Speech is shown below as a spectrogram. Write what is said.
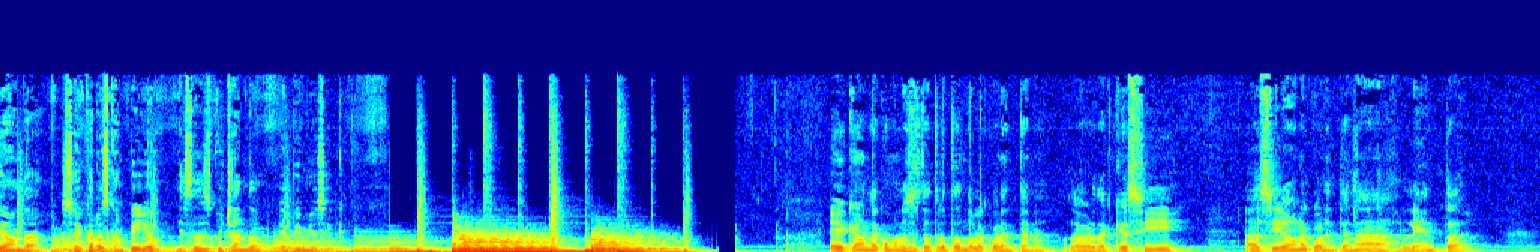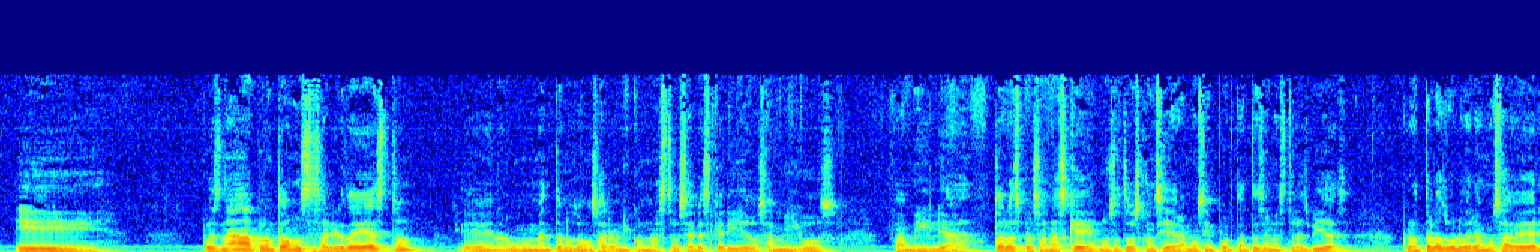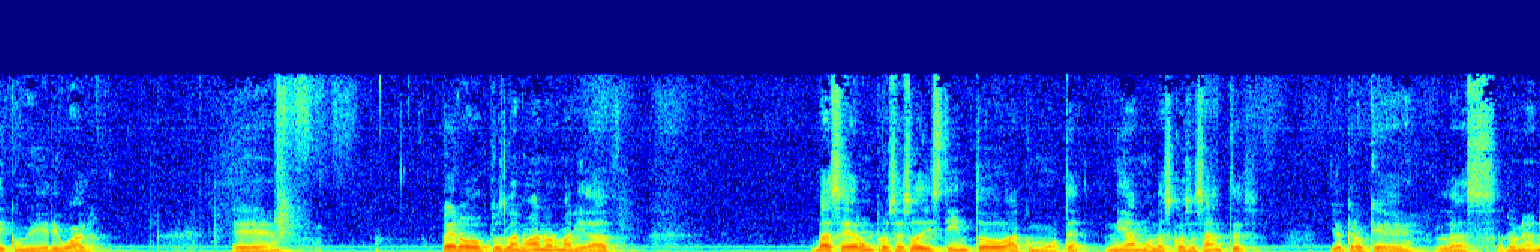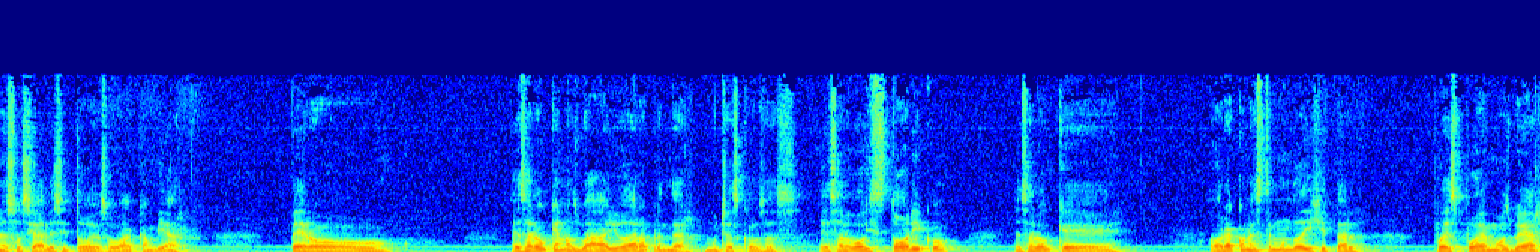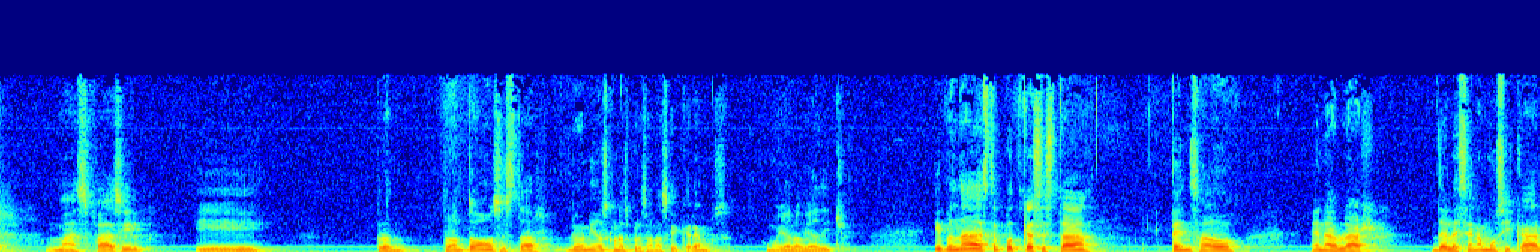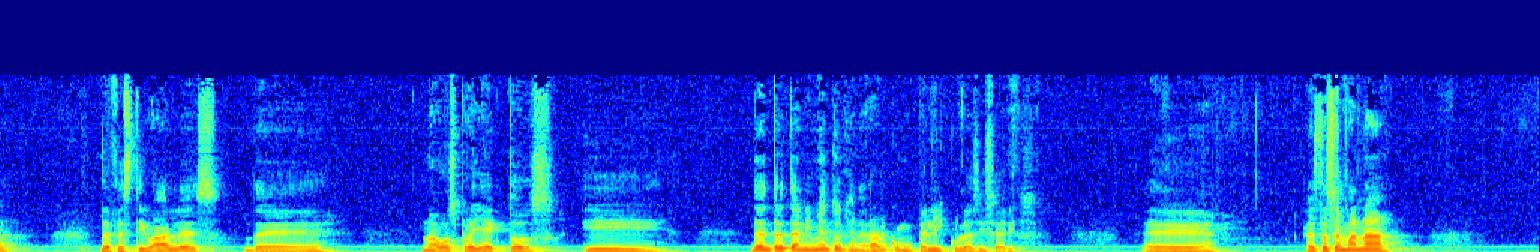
¿qué onda? Soy Carlos Campillo y estás escuchando Epi Music. ¿Qué onda? ¿Cómo los está tratando la cuarentena? La verdad que sí, ha sido una cuarentena lenta y pues nada, pronto vamos a salir de esto. Eh, en algún momento nos vamos a reunir con nuestros seres queridos, amigos, familia, todas las personas que nosotros consideramos importantes en nuestras vidas. Pronto las volveremos a ver y convivir igual. Eh, pero pues la nueva normalidad va a ser un proceso distinto a como teníamos las cosas antes. Yo creo que las reuniones sociales y todo eso va a cambiar. Pero es algo que nos va a ayudar a aprender muchas cosas es algo histórico, es algo que ahora con este mundo digital pues podemos ver más fácil y pronto vamos a estar reunidos con las personas que queremos, como ya lo había dicho. Y pues nada, este podcast está pensado en hablar de la escena musical, de festivales, de nuevos proyectos y de entretenimiento en general, como películas y series. Eh, esta semana,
